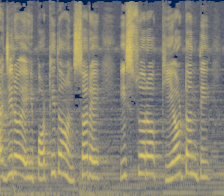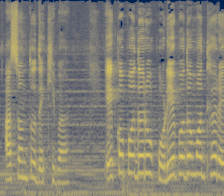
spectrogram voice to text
ଆଜିର ଏହି ପଠିତ ଅଂଶରେ ଈଶ୍ୱର କିଏ ଅଟନ୍ତି ଆସନ୍ତୁ ଦେଖିବା। ଏକ ପଦରୁ କୋଡ଼ିଏ ପଦ ମଧ୍ୟରେ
